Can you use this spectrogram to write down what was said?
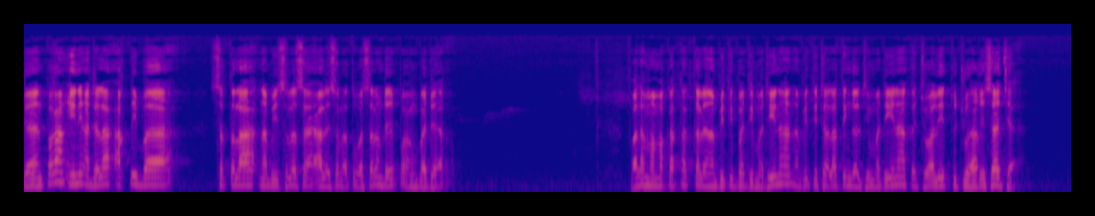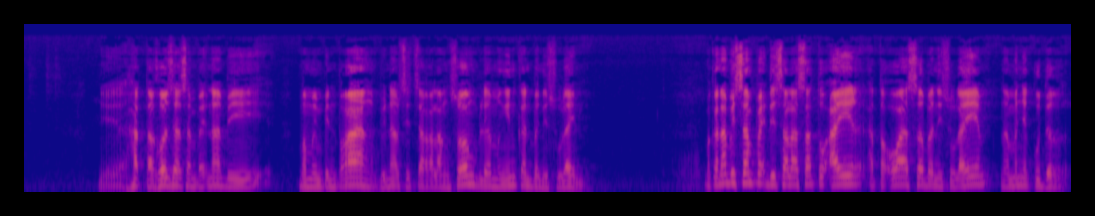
Dan perang ini adalah akibat setelah Nabi selesai alaihi salatu dari perang Badar. Falamma makatat kalau Nabi tiba di Madinah, Nabi tidaklah tinggal di Madinah kecuali tujuh hari saja. Ya, hatta Ghoza sampai Nabi memimpin perang binaf secara langsung beliau menginginkan Bani Sulaim. Maka Nabi sampai di salah satu air atau oase Bani Sulaim namanya Kuder.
